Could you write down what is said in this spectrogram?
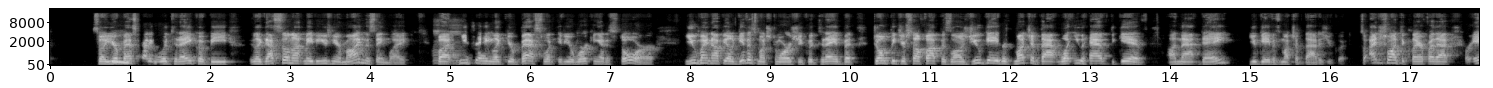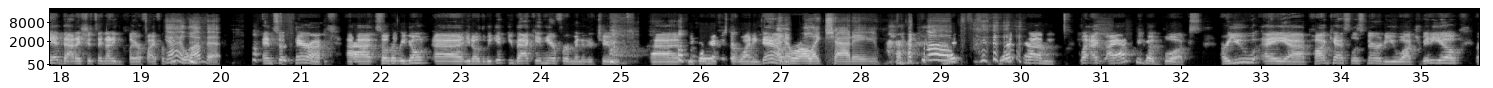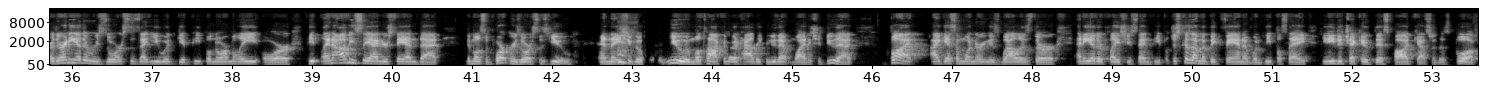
So your Mm. best cutting wood today could be like that's still not maybe using your mind the same way. But Mhm. he's saying like your best. What if you're working at a store? You might not be able to give as much tomorrow as you could today, but don't beat yourself up. As long as you gave as much of that, what you have to give on that day, you gave as much of that as you could. So I just wanted to clarify that, or add that. I should say, not even clarify for yeah, I love it. And so, Tara, uh, so that we don't, uh, you know, that we get you back in here for a minute or two uh, before we have to start winding I down. know we're all like chatty. what, what, um, well, I, I asked you about books. Are you a uh, podcast listener? Do you watch video? Are there any other resources that you would give people normally, or people? And obviously, I understand that the most important resource is you, and they should go with you. And we'll talk about how they can do that and why they should do that. But I guess I'm wondering as well: is there any other place you send people? Just because I'm a big fan of when people say you need to check out this podcast or this book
